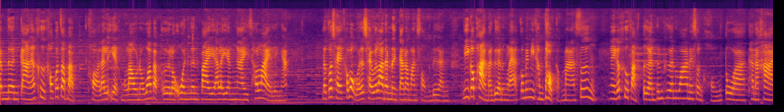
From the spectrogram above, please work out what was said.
ดำเนินการก็คือเขาก็จะแบบขอรายละเอียดของเรานะว่าแบบเออเราโอนเงินไปอะไรยังไงเท่าไหร่อะไรเงี้ย แล้วก็ใช้เขาบอกว่าจะใช้เวลาดำเนินการประมาณ 2 เดือน นี่ก็ผ่านมาเดือนหนึ่งแล้ว ก็ไม่มีคำตอบกลับมา ซึ่งยังไงก็คือฝากเตือนเพื่อนๆว่าในส่วนของตัวธนาคาร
